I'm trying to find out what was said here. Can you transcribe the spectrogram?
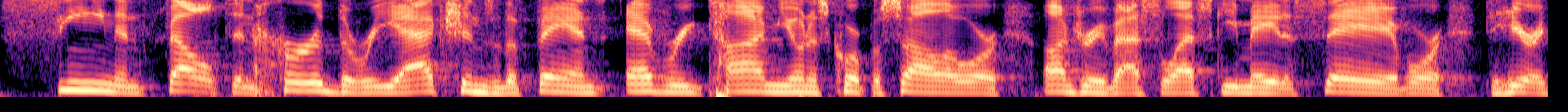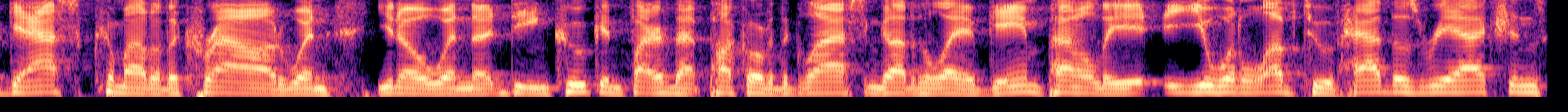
seen and felt and heard the reactions of the fans every time Joonas Korpisalo or Andrei Vasilevskiy made a save, or to hear a gasp come out of the crowd when you know when uh, Dean Kukan fired that puck over the glass and got a delay of game penalty. You would love to have had those reactions.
